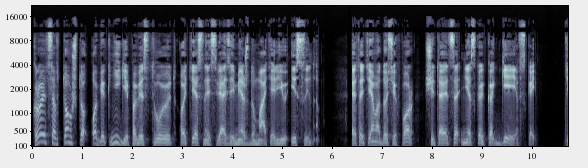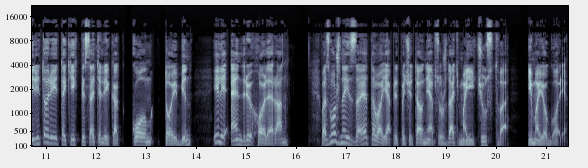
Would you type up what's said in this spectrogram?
кроется в том, что обе книги повествуют о тесной связи между матерью и сыном. Эта тема до сих пор считается несколько геевской. Территории таких писателей, как Колм Тойбин или Эндрю Холлеран. Возможно, из-за этого я предпочитал не обсуждать мои чувства и мое горе.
